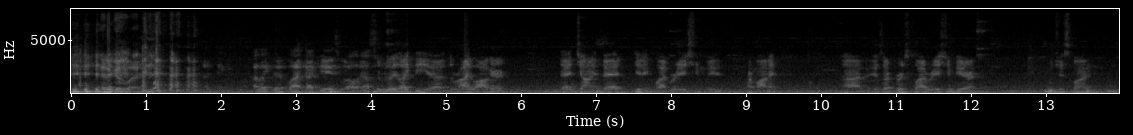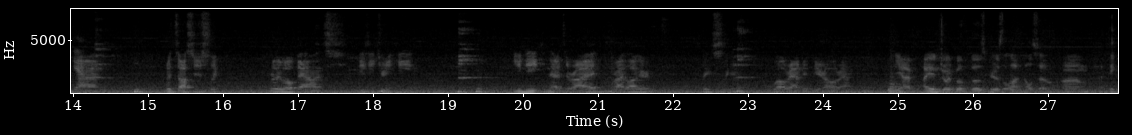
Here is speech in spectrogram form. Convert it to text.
In a good way. I think I like the black IPA as well. I also really like the uh, the rye lager that John and Ben did in collaboration with Harmonic. Um, it was our first collaboration beer, which was fun. Yeah. Um, but it's also just like really well balanced, easy drinking, unique in that it's a rye rye lager. I think it's like a well-rounded beer all around. Yeah, I, I enjoy both of those beers a lot. Also, um, I think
